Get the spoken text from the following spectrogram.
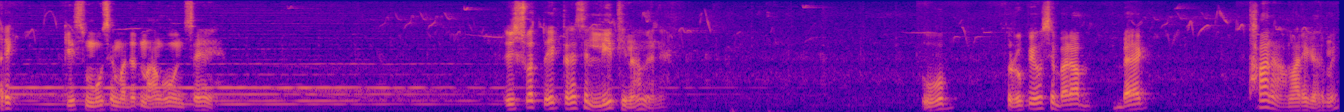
अरे किस मुँह से मदद मांगू उनसे? रिश्वत तो एक तरह से ली थी ना मैंने। वो रुपयों से भरा बैग था ना हमारे घर में।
